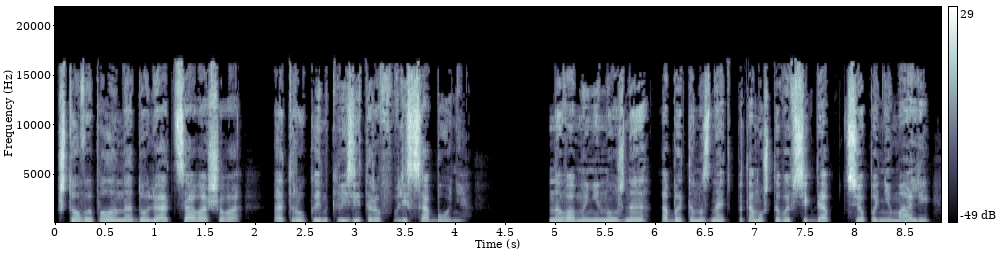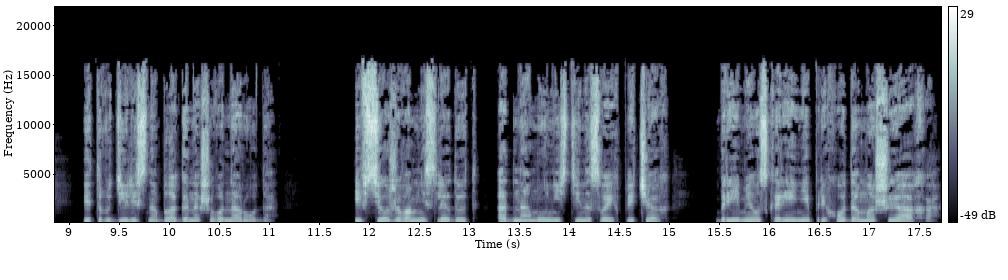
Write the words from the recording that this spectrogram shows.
что выпало на долю отца вашего от рук инквизиторов в Лиссабоне. Но вам и не нужно об этом знать, потому что вы всегда все понимали и трудились на благо нашего народа. И все же вам не следует одному нести на своих плечах бремя ускорения прихода Машиаха,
